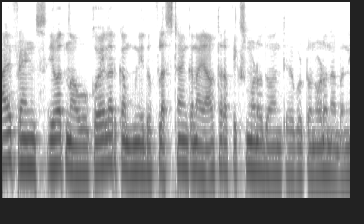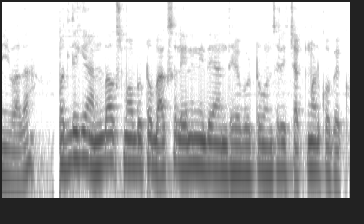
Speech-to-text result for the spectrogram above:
ಹಾಯ್ ಫ್ರೆಂಡ್ಸ್ ಇವತ್ತು ನಾವು ಕೊಯ್ಲರ್ ಕಂಪ್ನಿದು ಫ್ಲಸ್ ಟ್ಯಾಂಕನ್ನು ಯಾವ ಥರ ಫಿಕ್ಸ್ ಮಾಡೋದು ಅಂತ ಹೇಳ್ಬಿಟ್ಟು ನೋಡೋಣ ಬನ್ನಿ ಇವಾಗ. ಮೊದಲಿಗೆ ಅನ್ಬಾಕ್ಸ್ ಮಾಡಿಬಿಟ್ಟು ಬಾಕ್ಸಲ್ಲಿ ಏನೇನಿದೆ ಅಂತ ಹೇಳ್ಬಿಟ್ಟು ಒಂದ್ಸರಿ ಚೆಕ್ ಮಾಡ್ಕೋಬೇಕು.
